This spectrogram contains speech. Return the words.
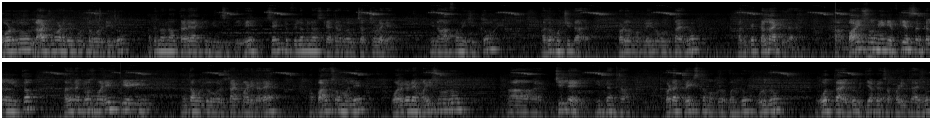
ಹೊಡೆದು ಲಾಡ್ಜ್ ಮಾಡಬೇಕು ಅಂತ ಹೊರಟಿದ್ದು ಅದನ್ನು ನಾವು ತಡೆ ಹಾಕಿ ನಿಲ್ಲಿಸಿದ್ದೀವಿ. ಸೆಂಟ್ ಫಿಲಮಿನಾಸ್ ಕ್ಯಾಥೆಡ್ರಲ್ ಚರ್ಚ್ ಒಳಗೆ. ಏನು ಆರ್ಫನೇಜ್ ಇತ್ತು. ಅದು ಮುಚ್ಚಿದ್ದಾರೆ. ಬಡವ್ರ ಮಕ್ಕಳು ಏನು ಓದ್ತಾ ಇದ್ರು? ಅದಕ್ಕೆ ಕಲ್ಲು ಹಾಕಿದ್ದಾರೆ. ಬಾಯ್ಸ್ ಹೋಮ್ ಏನು ಎಫ್ ಟಿ ಎಸ್ ಸರ್ಕಲ್ನಲ್ಲಿತ್ತು ಅದನ್ನು ಕ್ಲೋಸ್ ಮಾಡಿ ಟಿ ಐ ಅಂತ ಒಂದು ಸ್ಟಾರ್ಟ್ ಮಾಡಿದ್ದಾರೆ. ಆ ಬಾಯ್ಸ್ ಹೋಮಲ್ಲಿ ಹೊರಗಡೆ ಮೈಸೂರು ಜಿಲ್ಲೆಯಲ್ಲಿ ಇದ್ದಂಥ ಬಡ ಕ್ರೈಸ್ತ ಮಕ್ಕಳು ಬಂದು ಉಳಿದು ಓದ್ತಾ ಇದ್ರು, ವಿದ್ಯಾಭ್ಯಾಸ ಪಡೀತಾ ಇದ್ರು.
